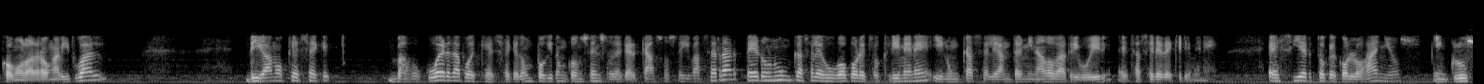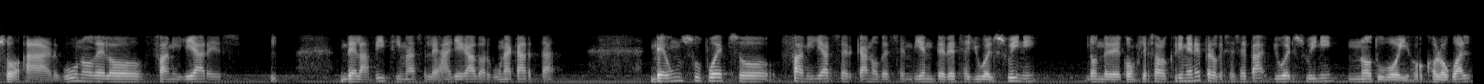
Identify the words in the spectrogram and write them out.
como ladrón habitual. Digamos que se bajo cuerda, pues que se quedó un poquito en consenso de que el caso se iba a cerrar, pero nunca se le juzgó por estos crímenes y nunca se le han terminado de atribuir esta serie de crímenes. Es cierto que con los años, incluso a algunos de los familiares de las víctimas les ha llegado alguna carta de un supuesto familiar cercano descendiente de este Joel Sweeney, donde confiesa los crímenes, pero que se sepa, Joel Sweeney no tuvo hijos, con lo cual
